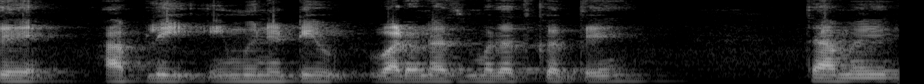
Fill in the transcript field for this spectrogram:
ते आपली इम्युनिटी वाढवण्यास मदत करते. त्यामुळे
